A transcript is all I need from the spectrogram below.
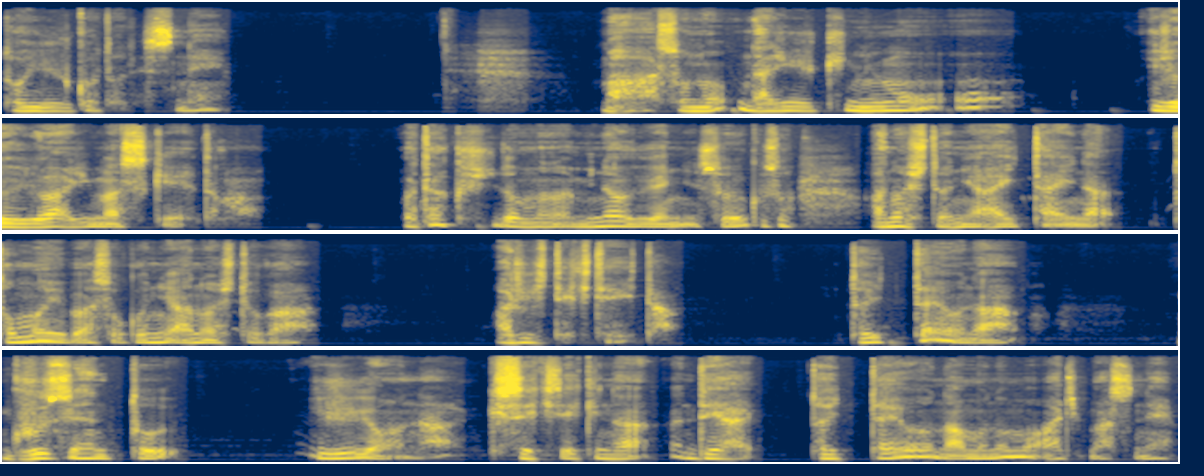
ということですね。まあその成り行きにもいろいろありますけれども私どもの身の上にそれこそあの人に会いたいなと思えばそこにあの人が歩いてきていた。といったような偶然というような奇跡的な出会いといったようなものもありますね。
